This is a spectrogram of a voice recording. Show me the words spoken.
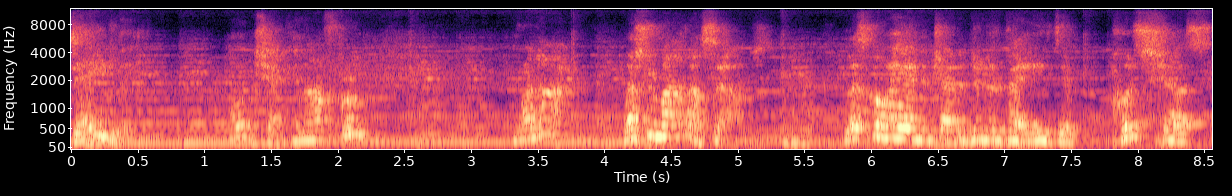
daily on checking our fruit. Why not? Let's remind ourselves. Let's go ahead and try to do the things that push us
